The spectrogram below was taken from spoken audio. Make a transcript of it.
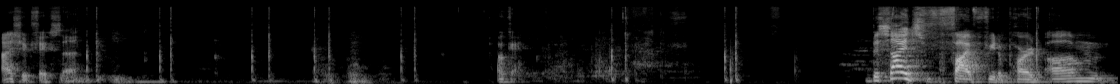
I should fix that. Okay. Besides five feet apart, um,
